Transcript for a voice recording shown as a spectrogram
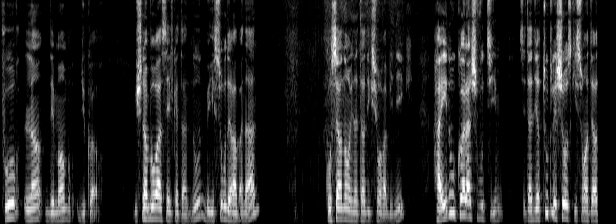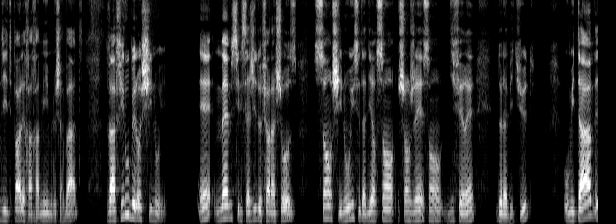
pour l'un des membres du corps. Mishnabura Seif Katan Nun, Beissour des Rabanan, concernant une interdiction rabbinique, Hainu Kol Ashvutim, c'est-à-dire toutes les choses qui sont interdites par les Chachamim le Shabbat, va filou belo shinui. Et même s'il s'agit de faire la chose sans chinouille, c'est-à-dire sans changer, sans différer de l'habitude. Ou mitam des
